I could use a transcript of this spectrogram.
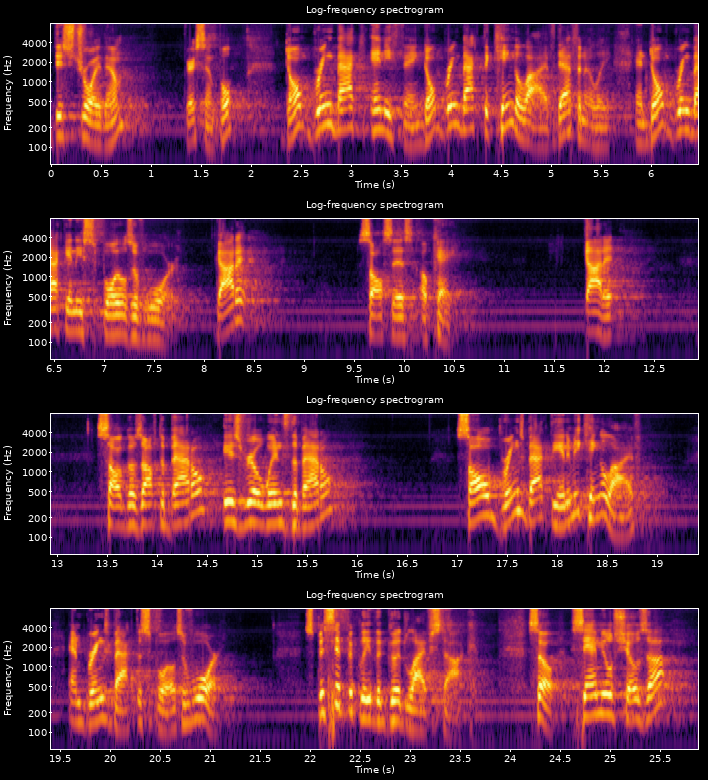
destroy them. Very simple. Don't bring back anything. Don't bring back the king alive, definitely. And don't bring back any spoils of war. Got it? Saul says, okay. Got it. Saul goes off to battle. Israel wins the battle. Saul brings back the enemy king alive and brings back the spoils of war. specifically the good livestock. So Samuel shows up,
